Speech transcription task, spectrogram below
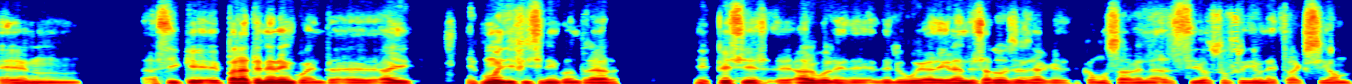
Em, Así que eh, para tener en cuenta, eh, es muy difícil encontrar especies, eh, árboles de, de de grandes árboles, ya que, como saben, ha sido sufrido una extracción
